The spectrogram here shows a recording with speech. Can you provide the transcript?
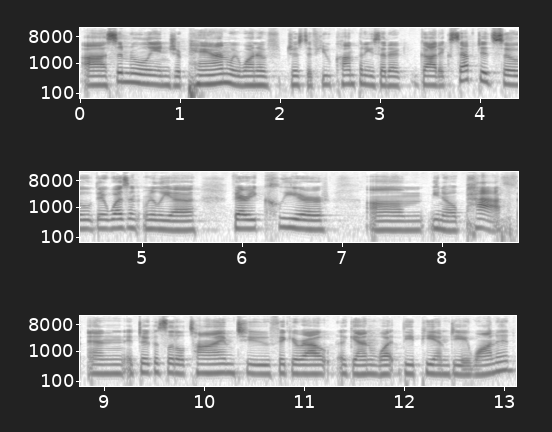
Uh, similarly, in Japan, we're one of just a few companies that got accepted, so there wasn't really a very clear um, you know, path. And it took us a little time to figure out, again, what the PMDA wanted.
